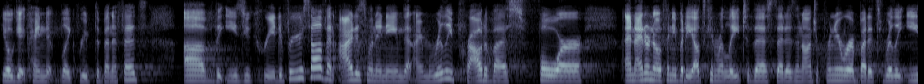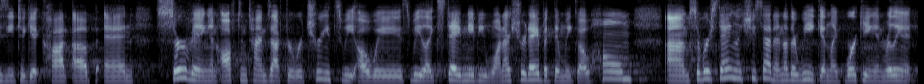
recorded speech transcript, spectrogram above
you'll get kind of like reap the benefits of the ease you created for yourself. And I just want to name that I'm really proud of us for. And I don't know if anybody else can relate to this that is an entrepreneur, but it's really easy to get caught up in serving. And oftentimes after retreats, we always, we like stay maybe one extra day, but then we go home. Um, so we're staying, like she said, another week and like working and really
